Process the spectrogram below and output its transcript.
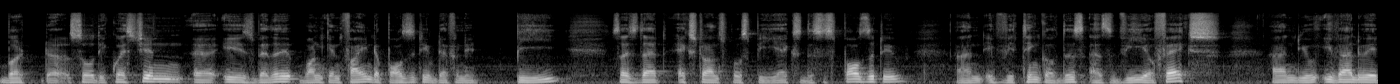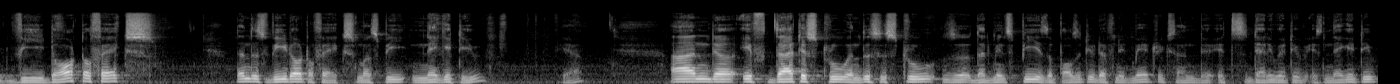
But uh, so the question uh, is whether one can find a positive definite P such that x transpose P x this is positive and if we think of this as V of x and you evaluate V dot of x then this V dot of x must be negative. Yeah. And uh, if that is true and this is true, that means P is a positive definite matrix and its derivative is negative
